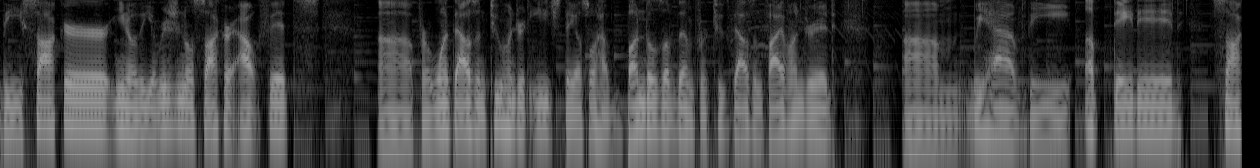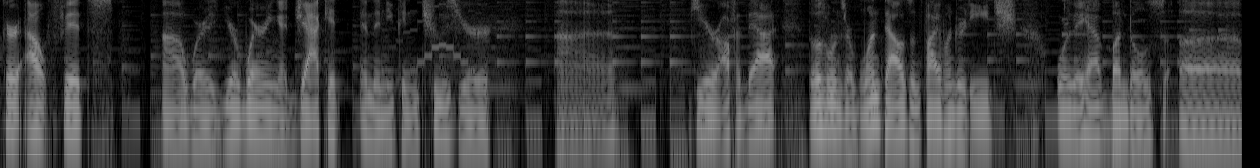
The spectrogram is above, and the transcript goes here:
the soccer you know the original soccer outfits uh, for 1,200 each. They also have bundles of them for 2,500. Um, we have the updated soccer outfits uh, where you're wearing a jacket and then you can choose your uh, gear off of that. Those ones are 1,500 each, or they have bundles uh,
